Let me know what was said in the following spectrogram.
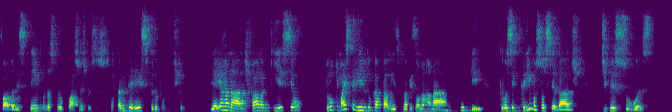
falta desse tempo, das preocupações para sustentar, interesse pela política. E aí a Hannah Arendt fala que esse é o truque mais terrível do capitalismo, na visão da Hannah Arendt. Por quê? Porque você cria uma sociedade de pessoas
